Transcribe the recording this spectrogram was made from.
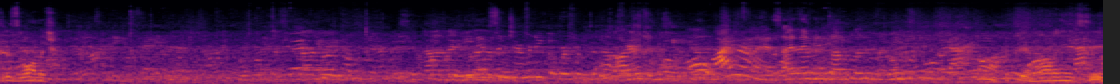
тридзвонить. He we're from uh, Ireland. Oh, Ireland! I live in Dublin. Такі гарні ці.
